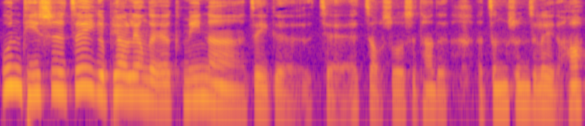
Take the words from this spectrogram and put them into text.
问题是，这个漂亮的 Alcmena，这个这照说是她的曾孙之类的哈。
